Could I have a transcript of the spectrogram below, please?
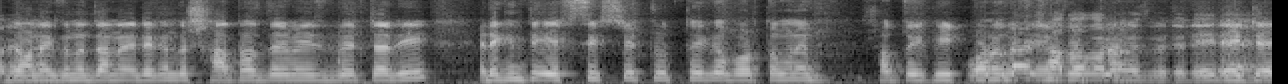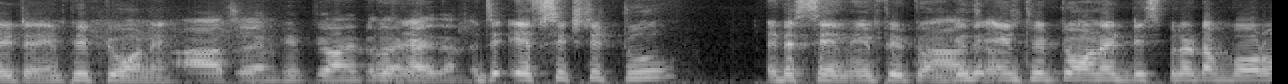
এটা অনেকজনে জানেন এটা কিন্তু সাত হাজার এমএএচ ব্যাটারি এটা কিন্তু এফ সিক্সটি টু থেকে বর্তমানে সব থেকে হিট কোনটা 7000 mAh battery? এটা ওয়ানে আচ্ছা একটু দেখাই দেন। যে এটা সেম কিন্তু আচ্ছা, ডিসপ্লেটা বড়।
